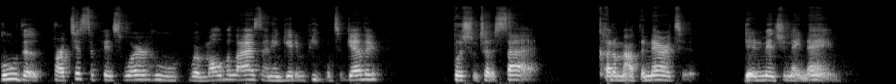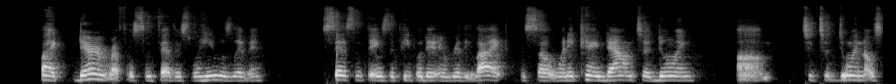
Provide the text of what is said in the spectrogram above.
who the participants were who were mobilizing and getting people together, push them to the side, cut them out the narrative, didn't mention their name. Like Darren ruffled some feathers when he was living, said some things that people didn't really like. And so when it came down to doing um, to, to doing those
